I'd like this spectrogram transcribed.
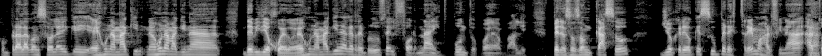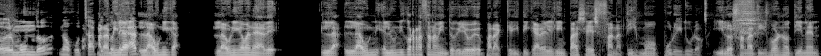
comprar la consola y que es una máquina, no es una máquina de videojuegos, es una máquina que reproduce el Fortnite, punto. Bueno, vale. Pero esos son casos, yo creo que súper extremos. Al final, a todo el mundo nos gusta. Para mí, la, única, la única manera de el único razonamiento que yo veo para criticar el Game Pass es fanatismo puro y duro. Y los fanatismos no tienen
